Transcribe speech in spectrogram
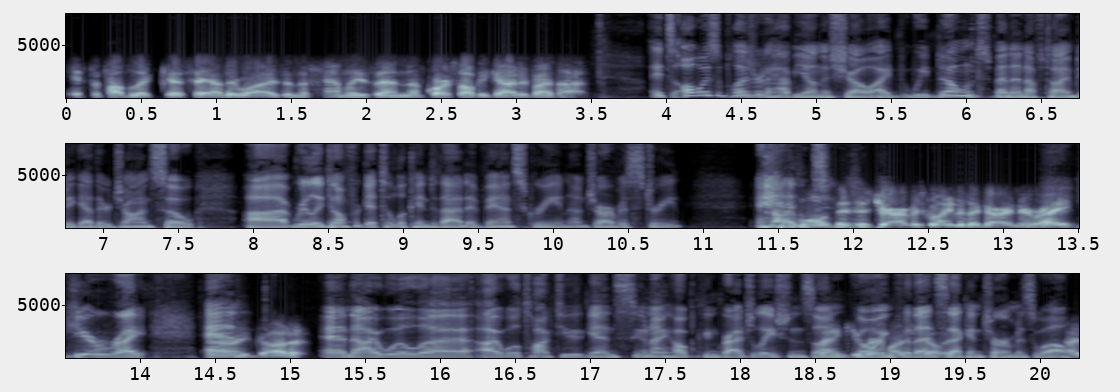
if the public uh, say otherwise and the families, then of course I'll be guided by that. It's always a pleasure to have you on the show. I, we don't spend enough time together, John. So uh, really, don't forget to look into that advanced screen on Jarvis Street. And I won't. This is Jarvis going to the Gardiner, right? You're right. And, All right, got it. And I will. Uh, I will talk to you again soon. I hope. Congratulations on going much, for that Kelly. second term as well. I,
